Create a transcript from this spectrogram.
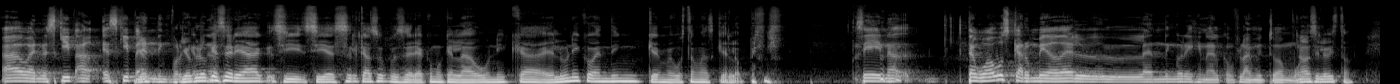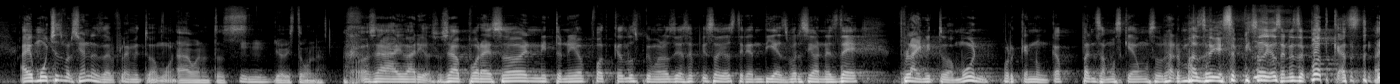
ah, bueno, skip, ah, skip Yo, ending. porque yo creo no. que sería. Si, si es el caso, pues sería como que la única. El único ending que me gusta más que el opening. Sí, no. Te voy a buscar un video del ending original con to the Moon. No, sí lo he visto. Hay muchas versiones del Fly Me to the Moon. Ah, bueno, entonces yo he visto una. O sea, hay varios. O sea, por eso en Ni tu ni yo podcast los primeros 10 episodios tenían 10 versiones de Fly Me to the Moon. Porque nunca pensamos que íbamos a durar más de 10 episodios en ese podcast. Ah,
